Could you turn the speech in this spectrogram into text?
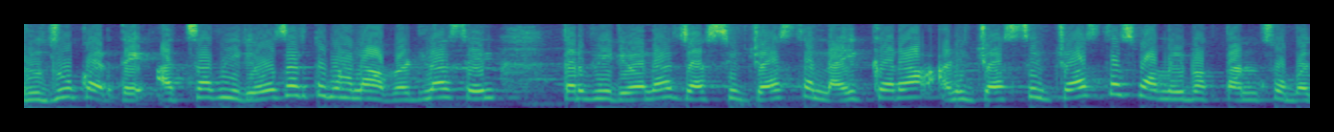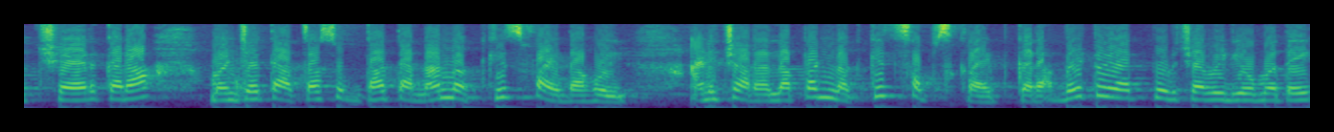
रुजू करते. आजचा व्हिडिओ जर तुम्हाला आवडला असेल तर व्हिडिओला जास्तीत जास्त लाईक करा आणि जास्तीत जास्त स्वामी भक्तांसोबत शेअर करा. म्हणजे त्याचा सुद्धा त्यांना नक्कीच फायदा होईल. आणि चॅनलला पण नक्कीच सबस्क्राईब करा. भेटूयात पुढच्या व्हिडिओमध्ये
